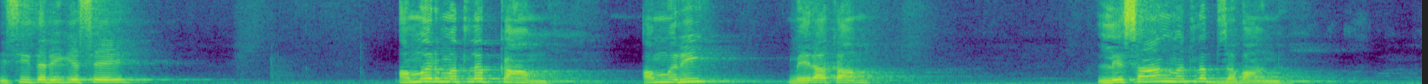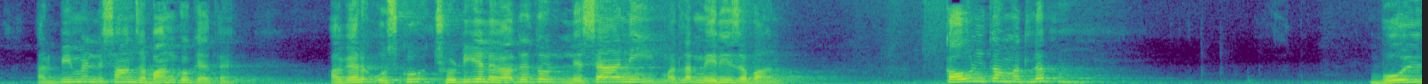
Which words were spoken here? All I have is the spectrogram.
इसी तरीके से अमर मतलब काम, अमरी मेरा काम। लिसान मतलब जबान। अरबी में लिसान जबान को कहते हैं। अगर उसको छोटी ये लगा दे तो लिसानी मतलब मेरी जबान। कौल का मतलब बोल,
